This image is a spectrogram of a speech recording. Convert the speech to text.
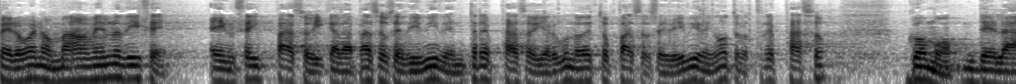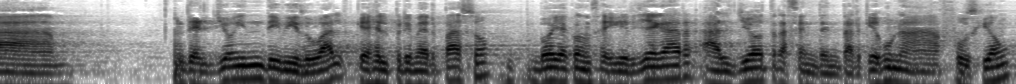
Pero bueno, más o menos dice en seis pasos y cada paso se divide en tres pasos y algunos de estos pasos se dividen en otros tres pasos, como de la del yo individual, que es el primer paso, voy a conseguir llegar al yo trascendental, que es una fusión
